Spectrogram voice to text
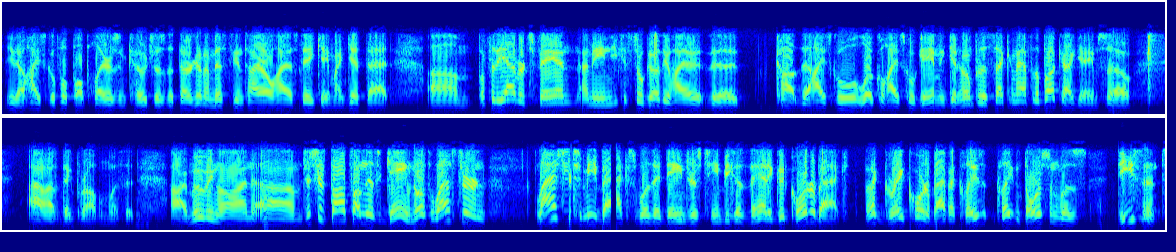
you know, high school football players and coaches that they're going to miss the entire Ohio State game. I get that. Um, but for the average fan, I mean, you can still go to the Ohio the the high school local high school game and get home for the second half of the Buckeye game. So I don't have a big problem with it. All right, moving on. Um, just your thoughts on this game. Northwestern last year to me, Bax was a dangerous team because they had a good quarterback, not a great quarterback, but Clayton Thorson was decent.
